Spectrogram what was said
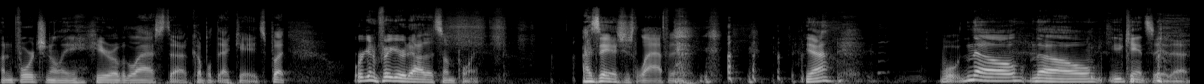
unfortunately, here over the last uh, couple decades. But we're going to figure it out at some point. Isaiah's just laughing. yeah? Well, no, no, you can't say that.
